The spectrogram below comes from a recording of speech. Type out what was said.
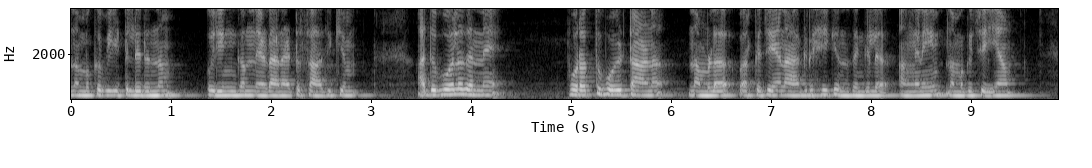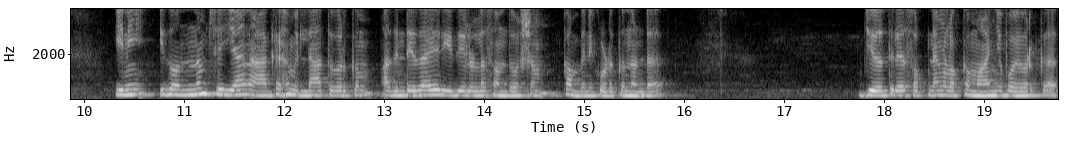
നമുക്ക് വീട്ടിലിരുന്നും ഒരു ഇൻകം നേടാനായിട്ട് സാധിക്കും. അതുപോലെ തന്നെ പുറത്തു പോയിട്ടാണ് നമ്മൾ വർക്ക് ചെയ്യാൻ ആഗ്രഹിക്കുന്നതെങ്കിൽ അങ്ങനെയും നമുക്ക് ചെയ്യാം. ഇനി ഇതൊന്നും ചെയ്യാൻ ആഗ്രഹമില്ലാത്തവർക്കും അതിന്റേതായ രീതിയിലുള്ള സന്തോഷം കമ്പനി കൊടുക്കുന്നുണ്ട്. ജീവിതത്തിലെ സ്വപ്നങ്ങളൊക്കെ മാഞ്ഞു പോയവർക്ക്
